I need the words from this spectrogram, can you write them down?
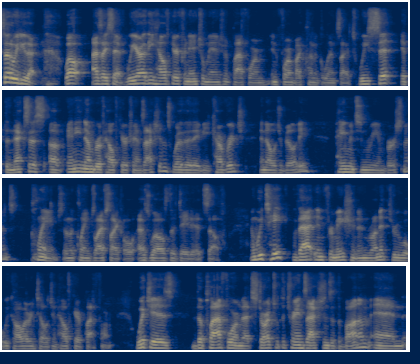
so how do we do that? Well, as I said, we are the healthcare financial management platform informed by clinical insights. We sit at the nexus of any number of healthcare transactions, whether they be coverage and eligibility, payments and reimbursements, claims and the claims lifecycle, as well as the data itself. And we take that information and run it through what we call our intelligent healthcare platform, which is the platform that starts with the transactions at the bottom and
